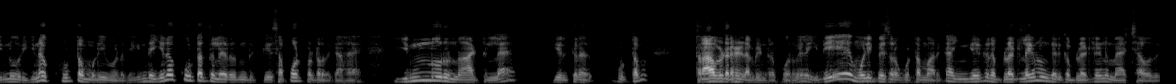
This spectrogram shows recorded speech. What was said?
இன்னொரு இனக்கூட்டம் முடிவு பண்ணுது இந்த இனக்கூட்டத்தில் இருந்துக்கு சப்போர்ட் பண்ணுறதுக்காக இன்னொரு நாட்டில் இருக்கிற கூட்டம் திராவிடர்கள் அப்படின்ற போர்வையில் இதே மொழி பேசுகிற கூட்டமாக இருக்கா? இங்கே இருக்கிற பிளட் லைனும் இங்கே இருக்க பிளட் லைனும் மேட்ச் ஆகுது.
